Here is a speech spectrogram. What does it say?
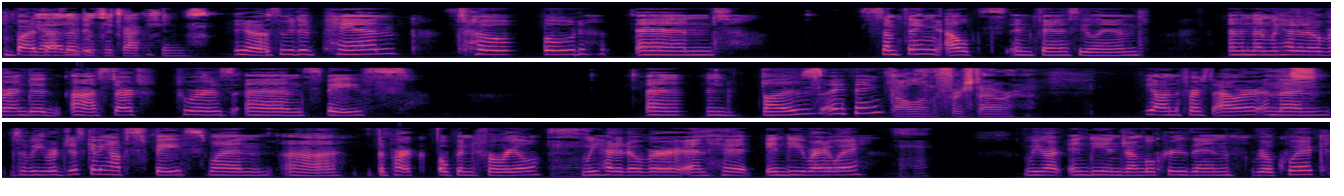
But yeah, uh, I love did, those attractions. yeah, so we did Pan, Toad, and something else in Fantasyland. And then we headed over and did uh, Star Tours and Space. And, and Buzz, I think. All in the first hour. Yeah, in the first hour. And then, so we were just getting off Space when uh, the park opened for real. Mhm. We headed over and hit Indy right away. Mhm. We got Indy and Jungle Cruise in real quick.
